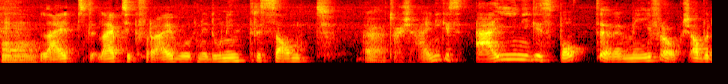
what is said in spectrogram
Mhm. Leipzig-Freiburg nicht uninteressant. Äh, da ist einiges, einiges botten, wenn du mich fragst. Aber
